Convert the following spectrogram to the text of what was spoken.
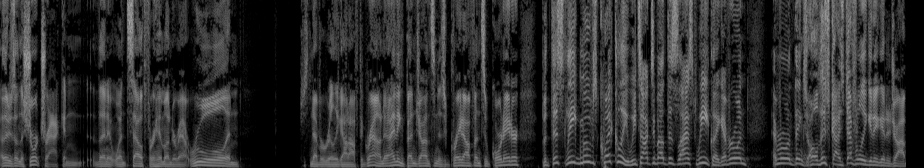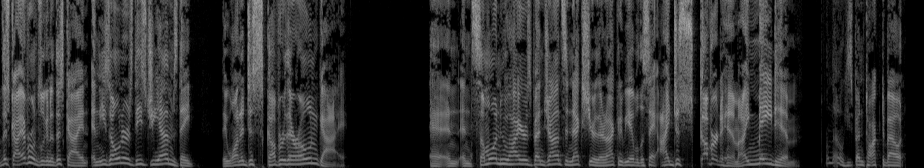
I thought he was on the short track, and then it went south for him under Matt Rhule and just never really got off the ground. And I think Ben Johnson is a great offensive coordinator, but this league moves quickly. We talked about this last week. Like everyone, everyone thinks, oh, this guy's definitely going to get a job. This guy, everyone's looking at this guy, and, and these owners, these GMs, they they want to discover their own guy. And, and and someone who hires Ben Johnson next year, they're not going to be able to say, "I discovered him, I made him." Well, no, he's been talked about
